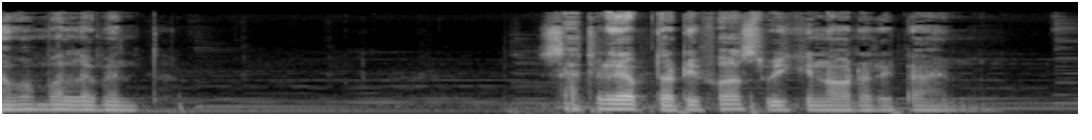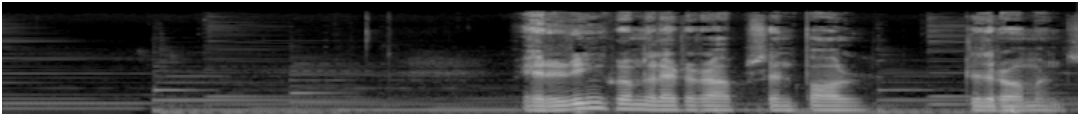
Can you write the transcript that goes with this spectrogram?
November 11th, Saturday of 31st week in Ordinary Time. A reading from the letter of St. Paul to the Romans.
